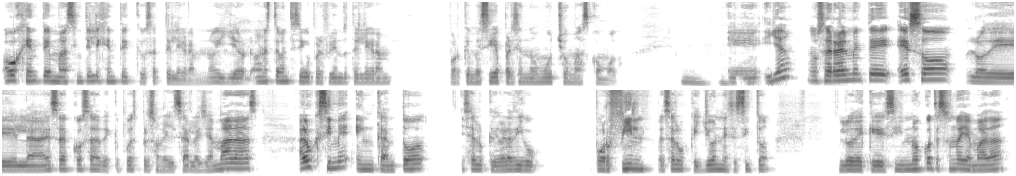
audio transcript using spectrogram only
O gente más inteligente que usa Telegram, ¿no? Y yo honestamente sigo prefiriendo Telegram porque me sigue pareciendo mucho más cómodo. Eh, y ya, o sea, realmente eso, lo de la, esa cosa de que puedes personalizar las llamadas, algo que sí me encantó es algo que de verdad digo, por fin, es algo que yo necesito. Lo de que si no contestas una llamada,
